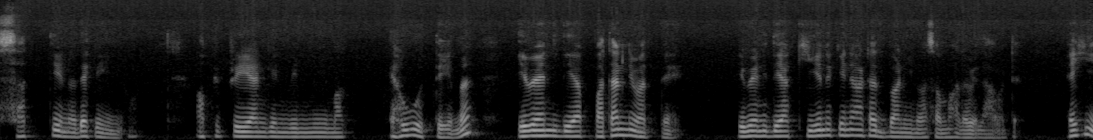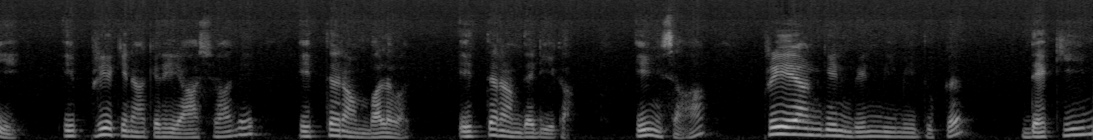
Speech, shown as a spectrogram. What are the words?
සත්‍ය නොදක ඉන්නවා. අපි ප්‍රියයන්ගෙන් වෙන්වීමක් ඇහුවොත් එහෙම එවැනි දෙයක් පතන්නේවත් නැහැ. එවැනි දෙයක් කියන කෙනාටත් බනිනවා සමහර වෙලාවට. ඇයි ඒ ප්‍රිය කෙනා කෙරෙහි ආශාදේ ඊතරම් බලවත්, ඊතරම් දැඩි එකක්. ඒ නිසා ප්‍රියයන්ගෙන් වෙන්වීමේ දුක දැකීම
